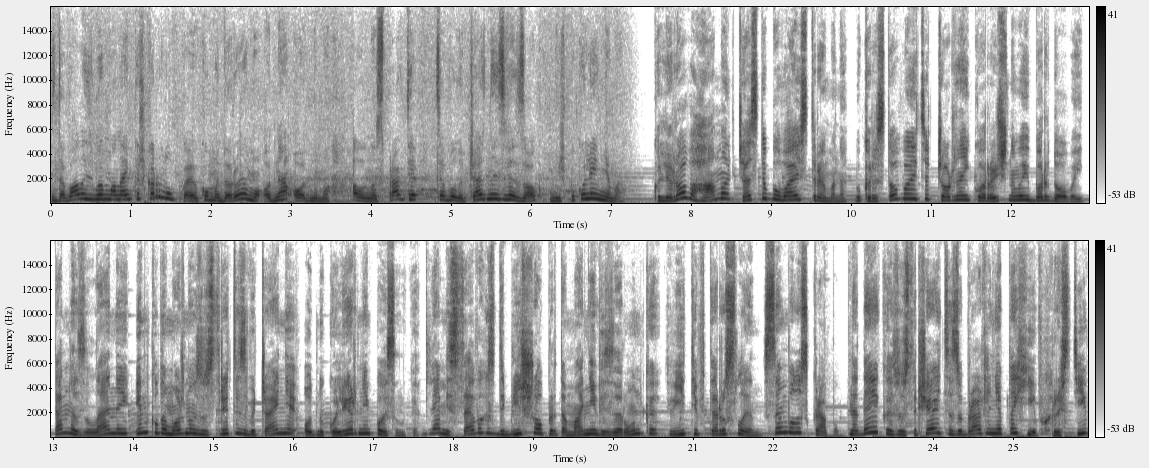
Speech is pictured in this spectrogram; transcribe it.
Здавалось би, маленька шкарлупка, яку ми даруємо одне одному, але насправді це величезний зв'язок між поколіннями. Кольорова гама часто буває стримана. Використовується чорний, коричневий, бордовий, темно-зелений. Інколи можна зустріти звичайні одноколірні писанки. Для місцевих здебільшого притаманні візерунки, квітів та рослин, символи скрапок. На деяких зустрічаються зображення птахів, хрестів,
